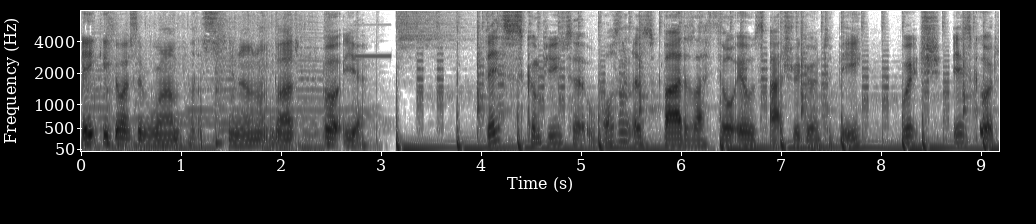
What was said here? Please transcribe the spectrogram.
8 gigabytes of RAM, that's, you know, not bad. But yeah. This computer wasn't as bad as I thought it was actually going to be, which is good.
